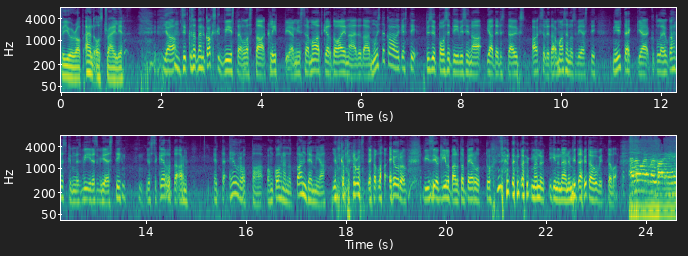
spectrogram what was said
for Europe and Australia. Ja sitten kun sä oot nähnyt 25 tällaista klippiä, missä maat kertoo aina, että jotain, muistakaa oikeasti pysy positiivisina ja tietysti tämä yksi akseli tai masennusviesti, niin yhtäkkiä kun tulee joku 25 viesti, jossa kerrotaan, että Eurooppaa on kohdannut pandemia, jonka perusteella Eurovisio-kilpailut on peruttu. Mä en ole ikinä nähnyt mitään yhtä huvittavaa. Hello everybody,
